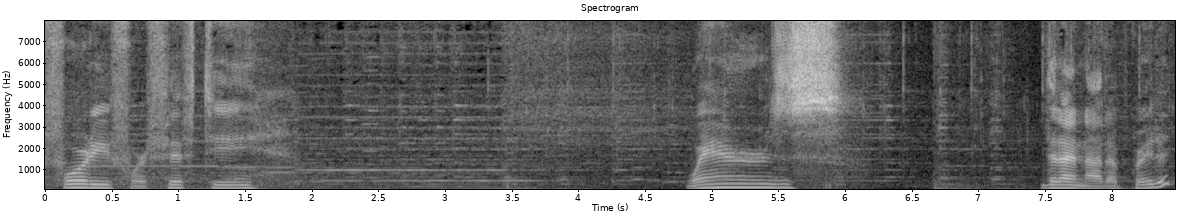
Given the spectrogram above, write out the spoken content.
Four forty, four fifty. Where's did I not upgrade it?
